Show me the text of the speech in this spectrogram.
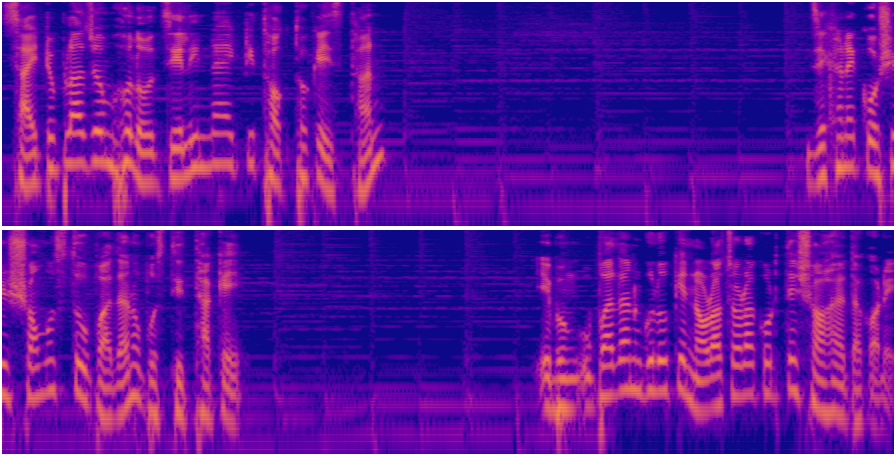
সাইটোপ্লাজম হলো জেলির ন্যায় একটি থকথকে স্থান যেখানে কোষের সমস্ত উপাদান উপস্থিত থাকে এবং উপাদানগুলোকে নড়াচড়া করতে সহায়তা করে।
